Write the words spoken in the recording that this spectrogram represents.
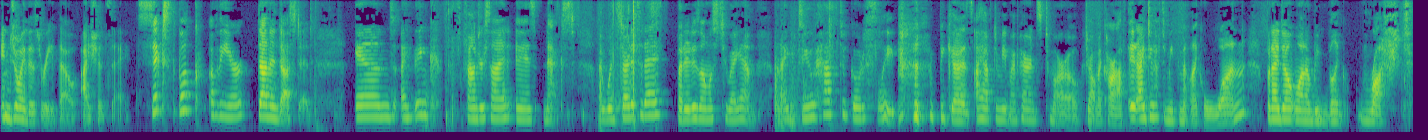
enjoy this read though i should say. Sixth book of the year done and dusted. And i think Foundryside is next. I would start it today but it is almost 2 a.m and I do have to go to sleep because I have to meet my parents tomorrow, drop my car off. It, I do have to meet them at like one, but I don't want to be like rushed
